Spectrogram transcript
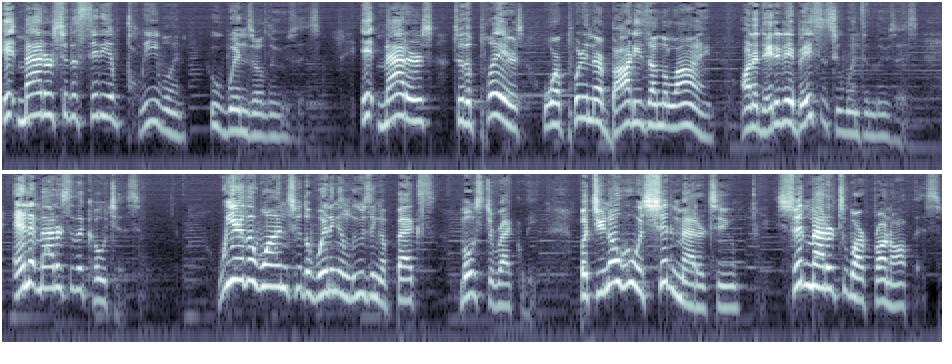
It matters to the city of Cleveland who wins or loses. It matters to the players who are putting their bodies on the line on a day to day basis who wins and loses. And it matters to the coaches. We are the ones who the winning and losing affects most directly. But you know who it shouldn't matter to? It should matter to our front office.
